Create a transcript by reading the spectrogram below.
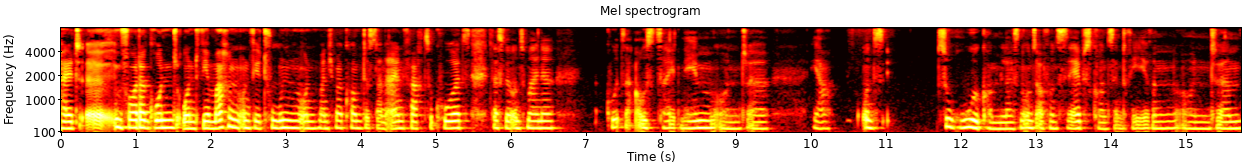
halt äh, im Vordergrund und wir machen und wir tun und manchmal kommt es dann einfach zu kurz, dass wir uns mal eine kurze Auszeit nehmen und äh, ja, uns zur Ruhe kommen lassen, uns auf uns selbst konzentrieren. Und ähm,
